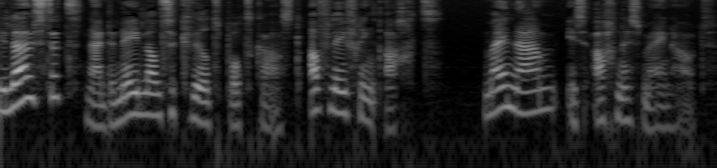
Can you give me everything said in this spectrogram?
Je luistert naar de Nederlandse Quilt Podcast, aflevering 8. Mijn naam is Agnes Mijnhout.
